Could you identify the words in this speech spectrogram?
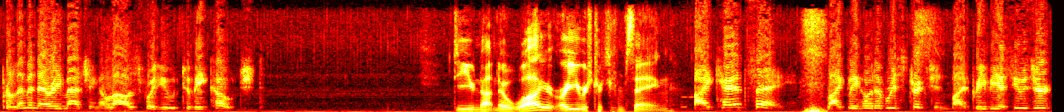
Preliminary matching allows for you to be coached. Do you not know why, or are you restricted from saying? I can't say. Likelihood of restriction by previous user,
